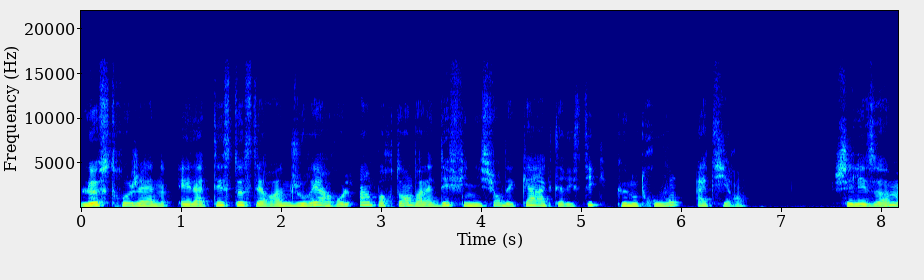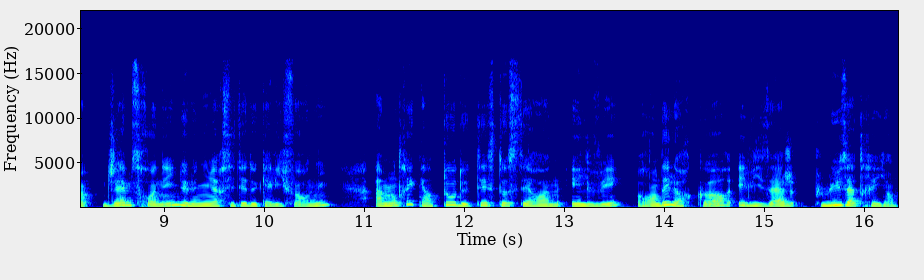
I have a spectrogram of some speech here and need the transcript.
L'œstrogène et la testostérone joueraient un rôle important dans la définition des caractéristiques que nous trouvons attirants. Chez les hommes, James Roney de l'Université de Californie a montré qu'un taux de testostérone élevé rendait leur corps et visage plus attrayants.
